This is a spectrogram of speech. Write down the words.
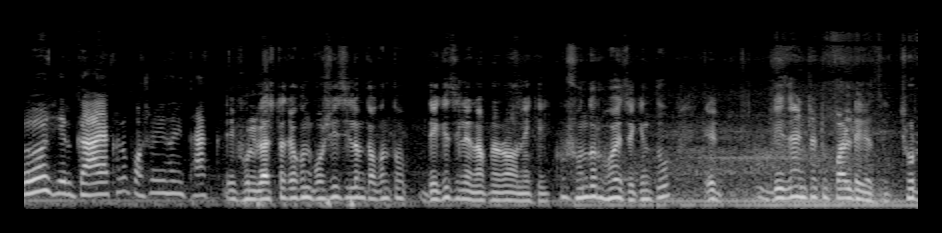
ও এর গা এখনও পছন্দই হয়নি থাক। এই ফুল গাছটা যখন বসিয়েছিলাম তখন তো দেখেছিলেন আপনারা অনেকেই। খুব সুন্দর হয়েছে কিন্তু এর ডিজাইনটা একটু পাল্টে গেছে। ছোট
